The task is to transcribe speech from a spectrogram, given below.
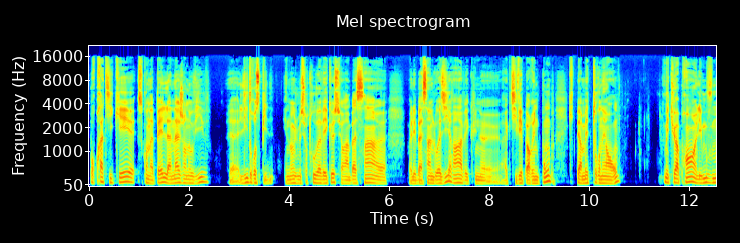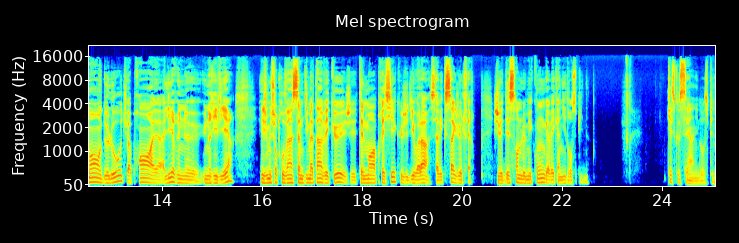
pour pratiquer ce qu'on appelle la nage en eau vive, euh, l'hydrospeed. Et donc, je me suis retrouvé avec eux sur un bassin, bah, les bassins de loisirs, hein, avec une, activé par une pompe qui te permet de tourner en rond. Mais tu apprends les mouvements de l'eau, tu apprends à lire une, une rivière. Et je me suis retrouvé un samedi matin avec eux et j'ai tellement apprécié que j'ai dit voilà, c'est avec ça que je vais le faire. Je vais descendre le Mekong avec un hydrospeed. Qu'est-ce que c'est un hydrospeed?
